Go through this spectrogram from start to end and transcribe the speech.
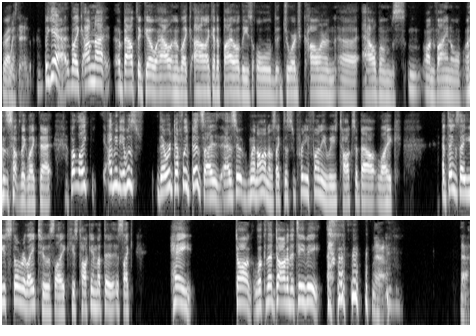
With it. But yeah, like I'm not about to go out and I'm like, oh, I got to buy all these old George Carlin uh, albums on vinyl and something like that. But like, I mean, it was there were definitely bits. I as it went on, I was like, this is pretty funny. He talks about like and things that you still relate to is like he's talking about the it's like, hey, dog, look at that dog on the TV. Yeah, yeah.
